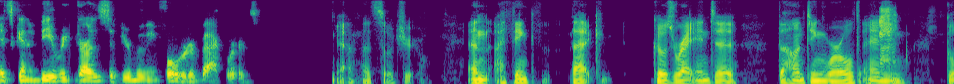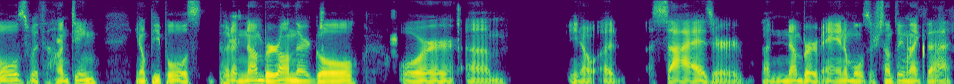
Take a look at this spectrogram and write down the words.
it's going to be regardless if you're moving forward or backwards. Yeah that's so true. And i think that goes right into the hunting world and goals with hunting. You know people will put a number on their goal or um, you know a, a size or a number of animals or something like that.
